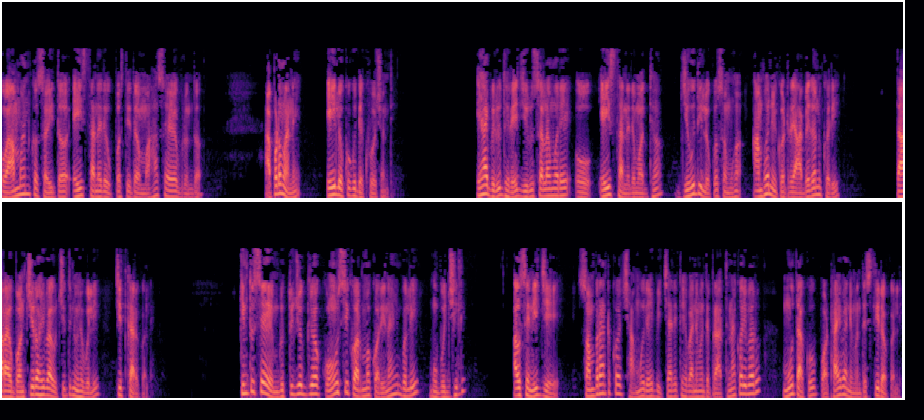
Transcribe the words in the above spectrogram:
ଓ ଆମମାନଙ୍କ ସହିତ ଏହି ସ୍ଥାନରେ ଉପସ୍ଥିତ ମହାଶୟ ବୃନ୍ଦ ଆପଣମାନେ ଏହି ଲୋକକୁ ଦେଖୁଅଛନ୍ତି। ଏହା ବିରୁଦ୍ଧରେ ଜିରୁସାଲାମରେ ଓ ଏହି ସ୍ଥାନରେ ମଧ୍ୟ ଜିହୁଦୀ ଲୋକ ସମୂହ ଆମ୍ଭ ନିକଟରେ ଆବେଦନ କରି ତାର ଆଉ ବଞ୍ଚି ରହିବା ଉଚିତ ନୁହେଁ ବୋଲି ଚିତ୍କାର କଲେ। କିନ୍ତୁ ସେ ମୃତ୍ୟୁଯୋଗ୍ୟ କୌଣସି କର୍ମ କରିନାହିଁ ବୋଲି ମୁଁ ବୁଝିଲି। ଆଉ ସେ ନିଜେ ସମ୍ରାଟଙ୍କ ଛାମୁରେ ବିଚାରିତ ହେବା ନିମନ୍ତେ ପ୍ରାର୍ଥନା କରିବାରୁ ମୁଁ ତାକୁ ପଠାଇବା ନିମନ୍ତେ ସ୍ଥିର କଲି।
